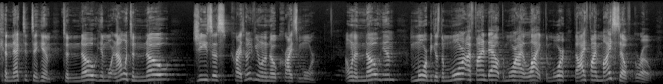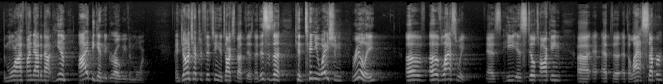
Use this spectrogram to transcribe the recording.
connected to Him, to know Him more. And I want to know Jesus Christ. How many of you want to know Christ more? I want to know Him more because the more I find out, the more I like, the more that I find myself grow. The more I find out about Him, I begin to grow even more. And John chapter 15, it talks about this. Now, this is a continuation, really, of, of last week, as he is still talking uh, at, the, at the Last Supper.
